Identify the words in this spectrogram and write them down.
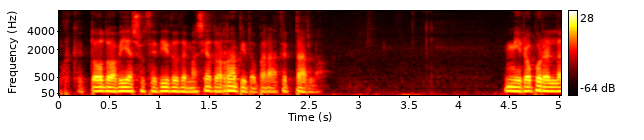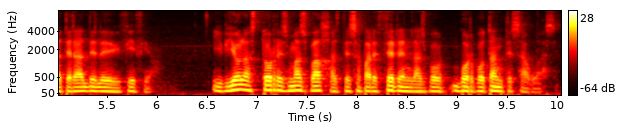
porque todo había sucedido demasiado rápido para aceptarlo. Miró por el lateral del edificio y vio las torres más bajas desaparecer en las borbotantes aguas.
